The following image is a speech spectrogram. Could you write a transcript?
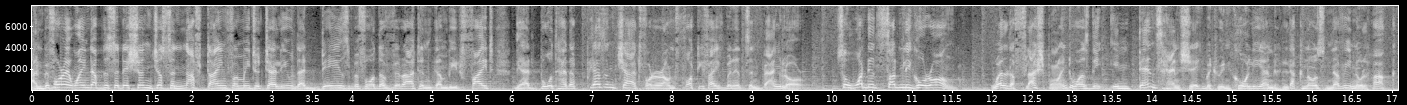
And before I wind up this edition, just enough time for me to tell you that days before the Virat and Gambhir fight, they had both had a pleasant chat for around 45 minutes in Bangalore. So, what did suddenly go wrong? Well, the flashpoint was the intense handshake between Kohli and Lucknow's Naveen ul Haq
